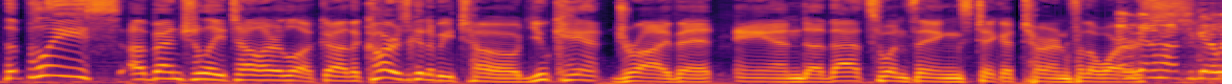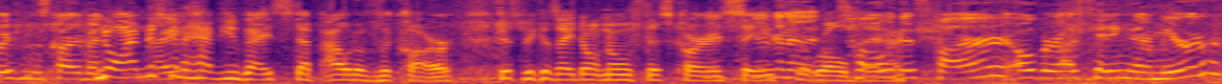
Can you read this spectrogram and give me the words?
The police eventually tell her, look, uh, the car's going to be towed. You can't drive it. And uh, that's when things take a turn for the worse. I'm gonna have to get away from this car eventually. No, I'm just right? going to have you guys step out of the car just because I don't know if this car is You're safe gonna roll tow back. this car over us hitting their mirror.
